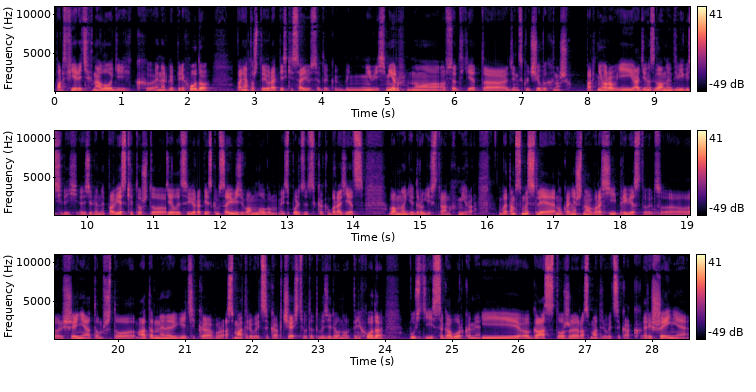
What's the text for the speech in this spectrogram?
портфеля технологий к энергопереходу. Понятно, что Европейский Союз — это как бы не весь мир, но все-таки это один из ключевых наших партнеров, и один из главных двигателей зеленой повестки, то, что делается в Европейском Союзе, во многом используется как образец во многих других странах мира. В этом смысле, ну, конечно, в России приветствуют э, решение о том, что атомная энергетика рассматривается как часть вот этого зеленого перехода, пусть и с оговорками, и газ тоже рассматривается как решение,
